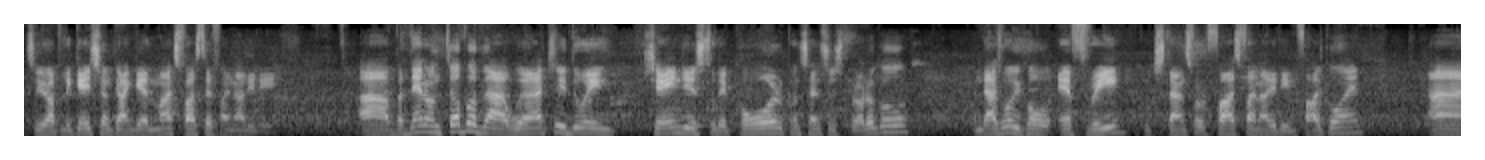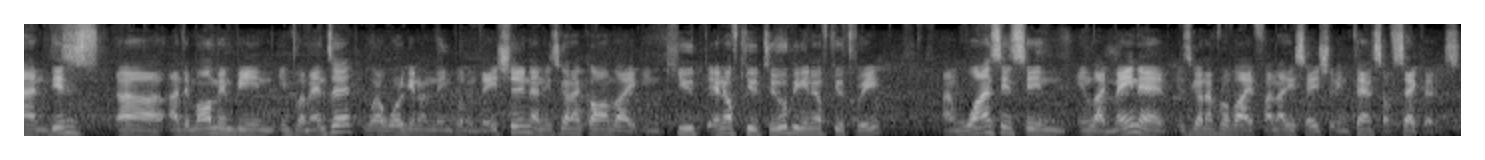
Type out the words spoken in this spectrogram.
So your application can get much faster finality. Uh, but then on top of that, we're actually doing changes to the core consensus protocol. And that's what we call F3, which stands for Fast Finality in Filecoin. And this is uh, at the moment being implemented. We're working on the implementation and it's gonna come like in Q, end of Q2, beginning of Q3. And once it's in, in like mainnet, it's gonna provide finalization in tens of seconds.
